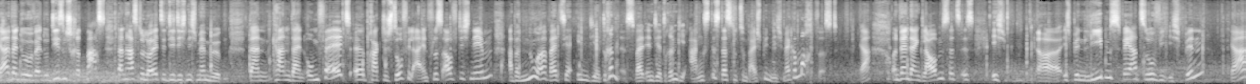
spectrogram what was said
Ja, wenn du, wenn du diesen Schritt machst, dann hast du Leute, die dich nicht mehr mögen. Dann kann dein Umfeld äh, praktisch so viel Einfluss auf dich nehmen, aber nur, weil es ja in dir drin ist. Weil in dir drin die Angst ist, dass du zum Beispiel nicht mehr gemocht wirst. Ja? Und wenn dein Glaubenssatz ist, ich, äh, ich bin liebenswert, so wie ich bin, ja,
